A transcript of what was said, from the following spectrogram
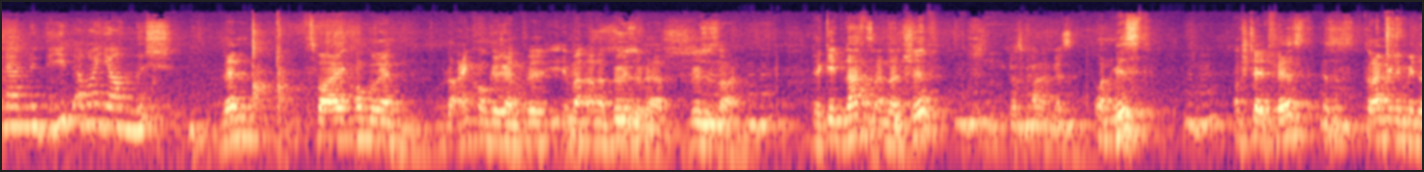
önemli değil ama yanlış. wenn zwei Konkurrenten oder ein Konkurrent will immer einen anderen böse werden, böse sein, der geht nachts an sein Schiff Das kann er messen. und misst und stellt fest, es ist 3 mm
